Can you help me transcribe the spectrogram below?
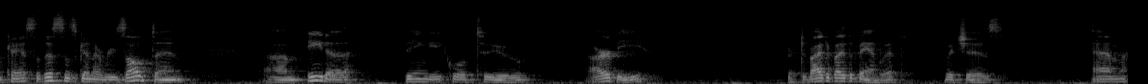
Okay, so this is going to result in um, eta being equal to RB divided by the bandwidth, which is m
